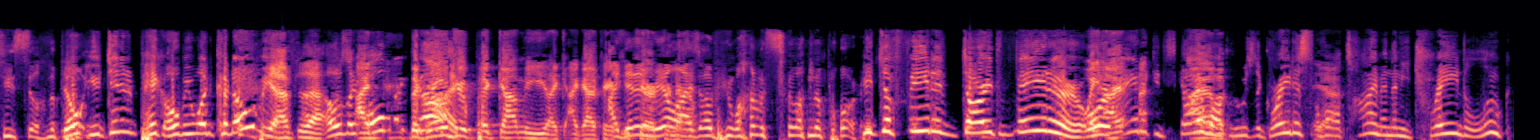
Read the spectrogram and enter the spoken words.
He's still in the No, you didn't pick Obi Wan Kenobi after that. I was like, I, oh my the god. Grogu pick got me like I gotta pick. a I didn't realize. Obi Wan was still on the board. He defeated Darth Vader Wait, or I- Anakin I a- Skywalker, who's the greatest of all time, and then he trained Luke.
